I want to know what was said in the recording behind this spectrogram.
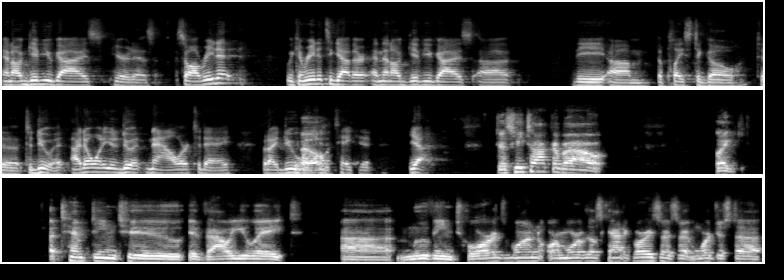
And I'll give you guys, here it is. So I'll read it. We can read it together and then I'll give you guys uh, the, um, the place to go to, to do it. I don't want you to do it now or today, but I do want you to take it. Yeah. Does he talk about like attempting to evaluate uh, moving towards one or more of those categories, or is it more just a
